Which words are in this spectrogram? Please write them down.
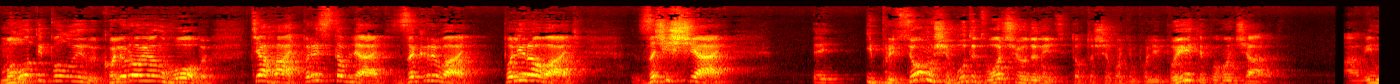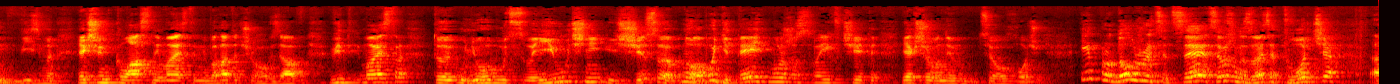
молоти поливи, кольорові ангоби, тягати, переставляти, закривати, полірувати, зачищати. Е, І при цьому ще бути творчою одиниці, тобто ще потім поліпити, погончарити. А він візьме, якщо він класний майстер, він багато чого взяв від майстра, то у нього будуть свої учні і ще своє, ну або дітей можна своїх вчити, якщо вони цього хочуть. І продовжується це, це вже називається творча а,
